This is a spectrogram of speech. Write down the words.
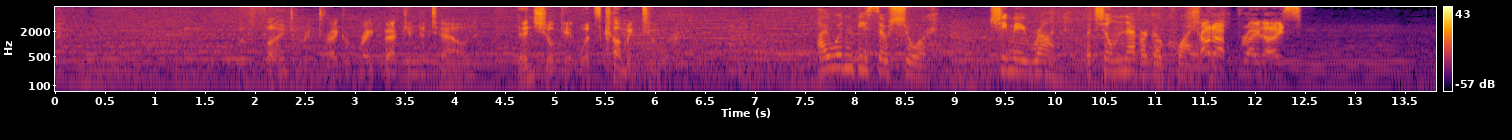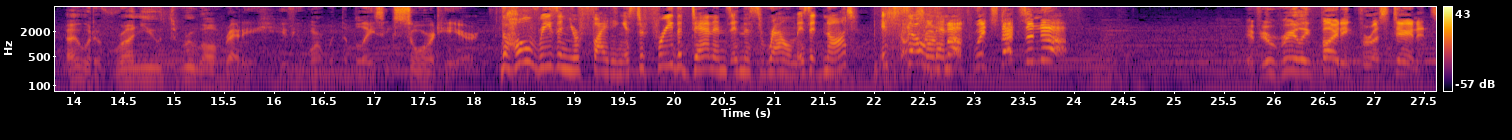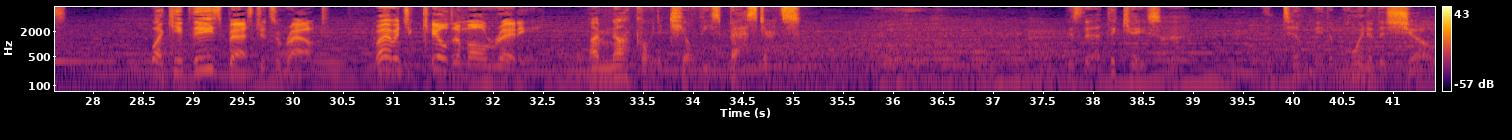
We'll find her and drag her right back into town. Then she'll get what's coming to her. I wouldn't be so sure. She may run, but she'll never go quiet. Shut up, Bright Eyes! I would have run you through already if you weren't with blazing sword here. The whole reason you're fighting is to free the Dahnans in this realm, is it not? If Shut so, your then... mouth, witch! That's enough! If you're really fighting for us Dahnans, why keep these bastards around? Why haven't you killed them already? I'm not going to kill these bastards. Oh. Is that the case, huh? Then tell me the point of this show.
